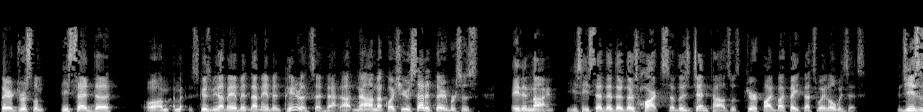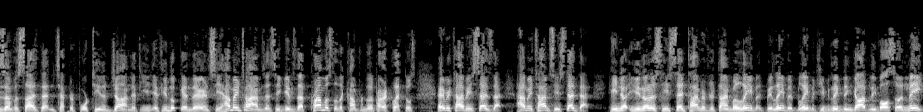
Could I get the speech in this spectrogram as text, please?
there at Jerusalem, he said, uh, um, um, excuse me, that may have been, that may have been Peter that said that. Uh, now I'm not quite sure who said it there, verses 8 and 9. He, he said that those hearts of those Gentiles was purified by faith. That's the way it always is. And Jesus emphasized that in chapter 14 of John. If you, if you look in there and see how many times as he gives that promise of the comfort of the Parakletos, every time he says that, how many times he said that, He, you notice he said time after time, believe it, believe it, believe it. You believed in God, believe also in me.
